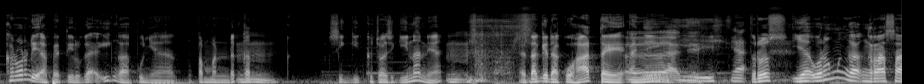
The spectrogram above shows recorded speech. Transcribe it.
kan orang di LPT juga nggak punya teman deket si Gi- kecuali si Ginan ya. Eta ge da ku hate anjing. Eh, anjing. Ih, ya. Terus ya orang mah nggak ngerasa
